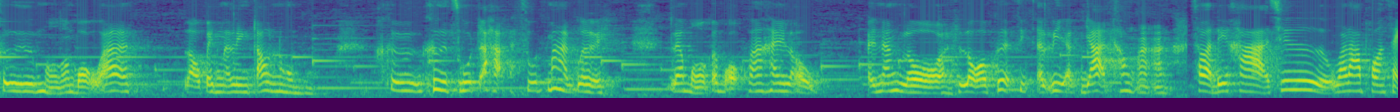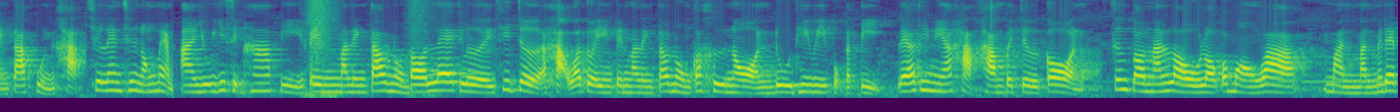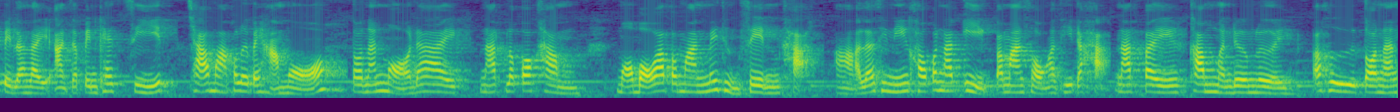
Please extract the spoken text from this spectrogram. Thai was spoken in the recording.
คือหมอบอกว่าเราเป็นมะเร็งเต้านม คือคือสุดอะค่ะสุดมากเลย แล้วหมอก็บอกว่าให้เราไปนั่งรอรอเพื่อที่จะเรียกญาติเข้ามา สวัสดีค่ะ ชื่อวราพรแสงตาขุนค่ะ ชื่อเล่นชื่อน้องแหม่มอายุ 25 ปี เป็นมะเร็งเต้านมตอนแรกเลย ที่เจอค่ะว่าตัวเองเป็นมะเร็งเต้านมก็คือนอนดูทีวีปกติ แล้วทีเนี้ยค่ะคำไปเจอก่อนซึ่งตอนนั้นเราเราก็มองว่ามันมันไม่ได้เป็นอะไร อาจจะเป็นแค่ซีดเช้ามาก็เลยไปหาหมอ ตอนนั้นหมอได้นัดแล้วก็คำหมอบอกว่าประมาณไม่ถึงเซนค่ะอ่าแล้วทีนี้เขาก็นัดอีกประมาณ 2 อาทิตย์อะค่ะ นัดไปคำเหมือนเดิมเลย ก็คือตอนนั้น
